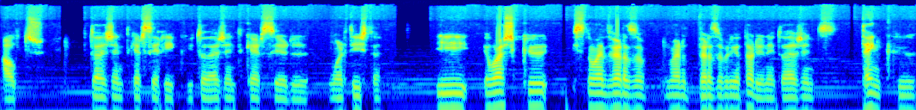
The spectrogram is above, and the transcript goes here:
altos. E toda a gente quer ser rico e toda a gente quer ser um artista. E eu acho que isso não é de veras, não é de veras obrigatório, nem toda a gente tem que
